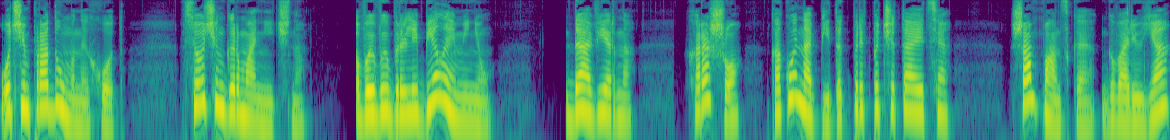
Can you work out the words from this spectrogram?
Очень продуманный ход. Все очень гармонично. Вы выбрали белое меню? Да, верно. Хорошо. Какой напиток предпочитаете? Шампанское, говорю я,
